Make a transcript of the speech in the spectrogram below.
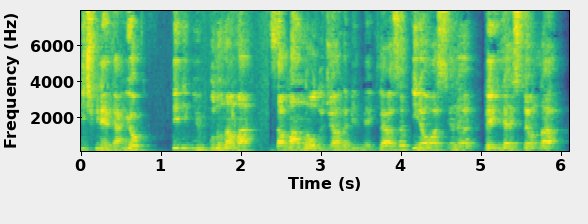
Hiçbir neden yok. Dediğim gibi bunun ama zamanla olacağını bilmek lazım. İnovasyonu regülasyonla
